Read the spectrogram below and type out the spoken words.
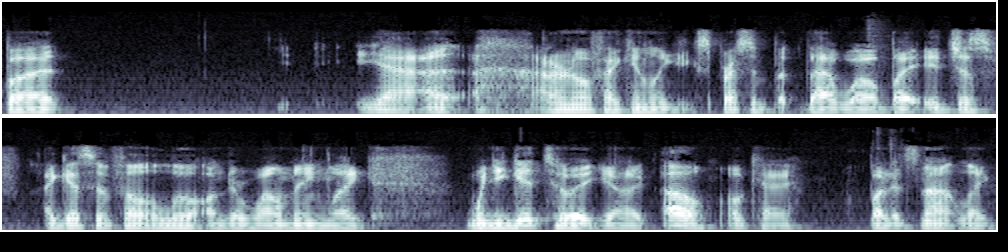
but yeah, I, I don't know if I can like express it that well, but it just I guess it felt a little underwhelming, like when you get to it, you're like, oh, okay, but it's not like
